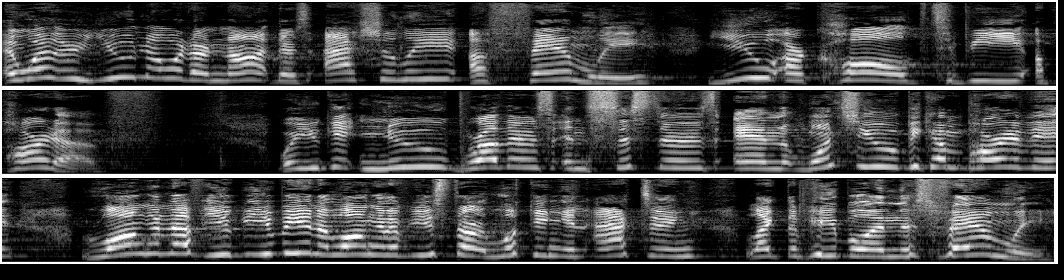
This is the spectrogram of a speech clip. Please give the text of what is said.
And whether you know it or not, there's actually a family you are called to be a part of where you get new brothers and sisters, and once you become part of it long enough, you, you be in it long enough, you start looking and acting like the people in this family.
